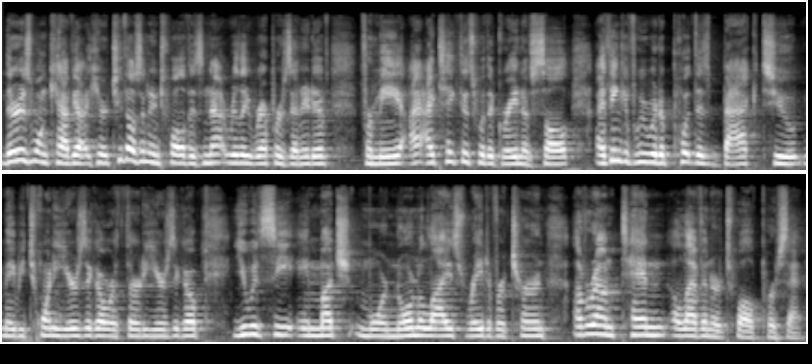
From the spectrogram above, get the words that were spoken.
there is one caveat here. 2012 is not really representative for me. I, I take this with a grain of salt. I think if we were to put this back to maybe 20 years ago or 30 years ago, you would see a much more normalized rate of return of around 10, 11, or 12%.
